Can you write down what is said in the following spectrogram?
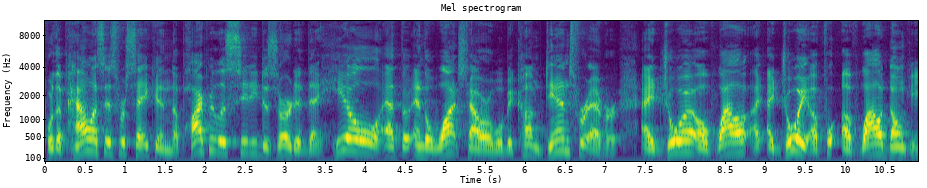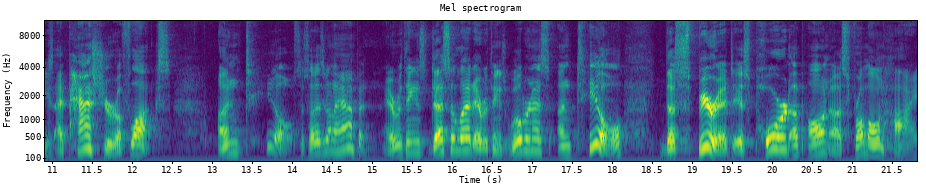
For the palace is forsaken, the populous city deserted, the hill at the, and the watchtower will become dens forever, a joy of wild, a, a joy of, of wild donkeys, a pasture of flocks. Until, so that's going to happen. Everything's desolate, everything's wilderness, until the Spirit is poured upon us from on high,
